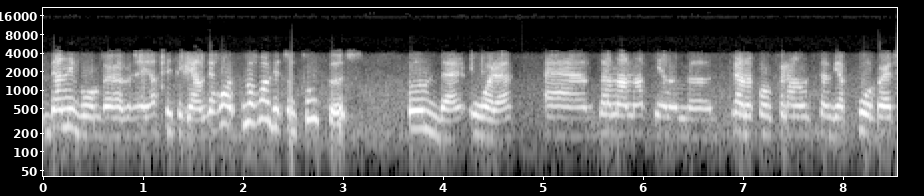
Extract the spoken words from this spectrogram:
den nivån behöver höjas lite grann. Vi har, vi har det som fokus under året. Eh, bland annat genom eh, tränarkonferensen. Vi har påbörjat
